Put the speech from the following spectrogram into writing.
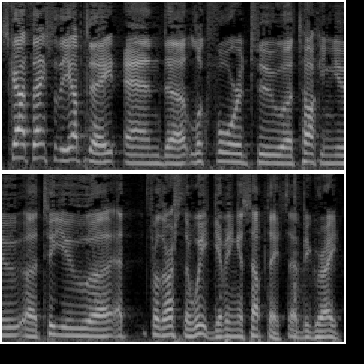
Scott, thanks for the update, and uh, look forward to uh, talking you uh, to you uh, at, for the rest of the week, giving us updates. That'd be great.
